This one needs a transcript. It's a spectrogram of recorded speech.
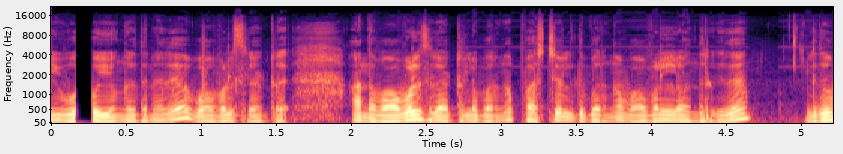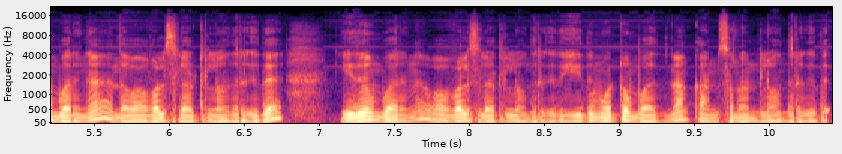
ஐஓயுங்கிறது என்னது வவல்ஸ் லெட்டர் அந்த வவல்ஸ் லெட்டரில் பாருங்கள் ஃபஸ்ட் எழுத்து பாருங்கள் வவலில் வந்திருக்குது. இதுவும் பாருங்கள் அந்த வவல்ஸ் லெட்டரில் வந்திருக்குது. இதுவும் பாருங்கள் வவல்ஸ் லெட்டரில் வந்திருக்குது. இது மட்டும் பார்த்தீங்கன்னா கன்சனன்ட்டில் வந்திருக்குது.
